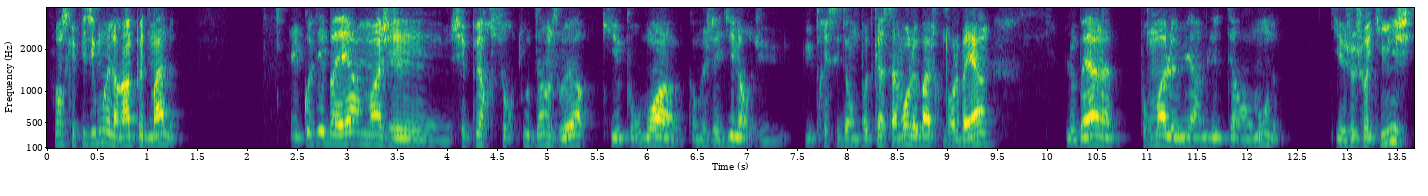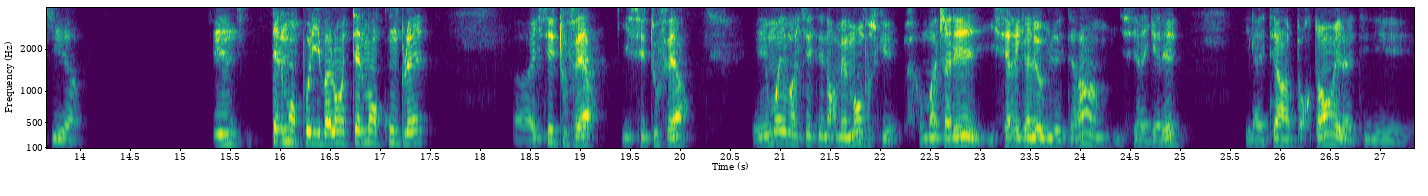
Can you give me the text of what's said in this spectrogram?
Je pense que physiquement, il aura un peu de mal. Et côté Bayern, moi, j'ai peur surtout d'un joueur qui est pour moi, comme je l'ai dit lors du, du précédent podcast avant le match contre le Bayern, le Bayern a pour moi le meilleur milieu de terrain au monde, qui est Joshua Kimmich, qui est, tellement polyvalent et tellement complet. Euh, il sait tout faire, il sait tout faire. Et moi, il m'inquiète énormément parce que bah, au match aller, il s'est régalé au milieu de terrain, hein. il s'est régalé. Il a été important, il a été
